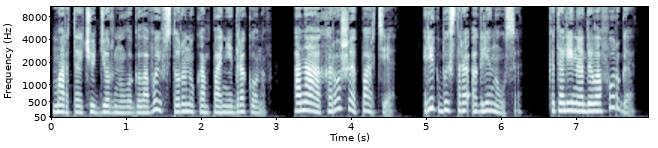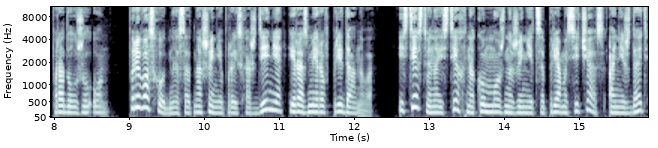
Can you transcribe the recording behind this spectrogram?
Марта чуть дернула головой в сторону компании драконов. Она хорошая партия. Рик быстро оглянулся. «Каталина де Лафорга?» — продолжил он. Превосходное соотношение происхождения и размеров приданого. Естественно, из тех, на ком можно жениться прямо сейчас, а не ждать,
